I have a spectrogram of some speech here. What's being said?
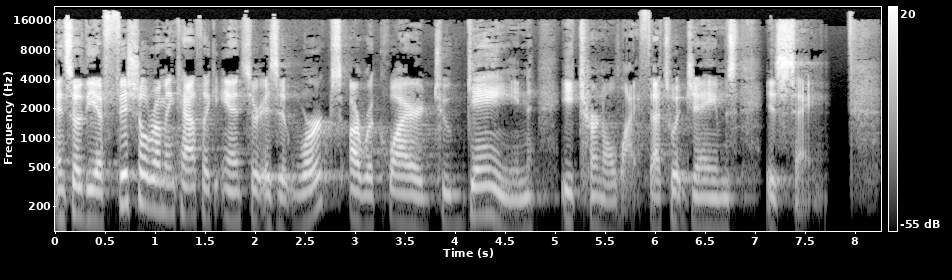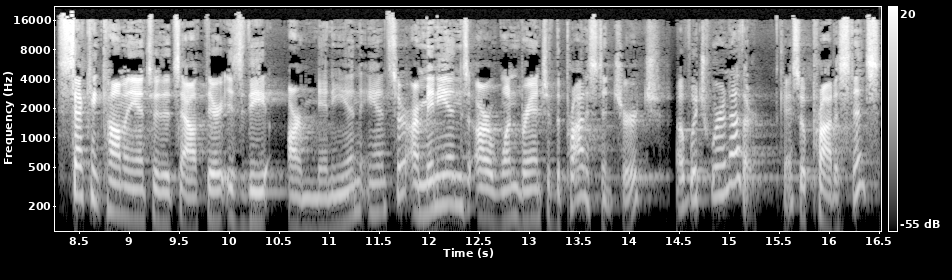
And so the official Roman Catholic answer is that works are required to gain eternal life. That's what James is saying. Second common answer that's out there is the Arminian answer. Arminians are one branch of the Protestant church, of which we're another. Okay, so Protestants.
